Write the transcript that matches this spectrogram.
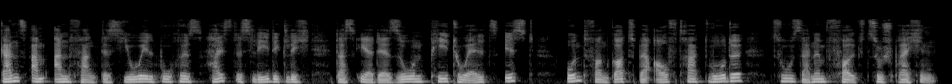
Ganz am Anfang des Joel-Buches heißt es lediglich, dass er der Sohn Petuels ist und von Gott beauftragt wurde, zu seinem Volk zu sprechen.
